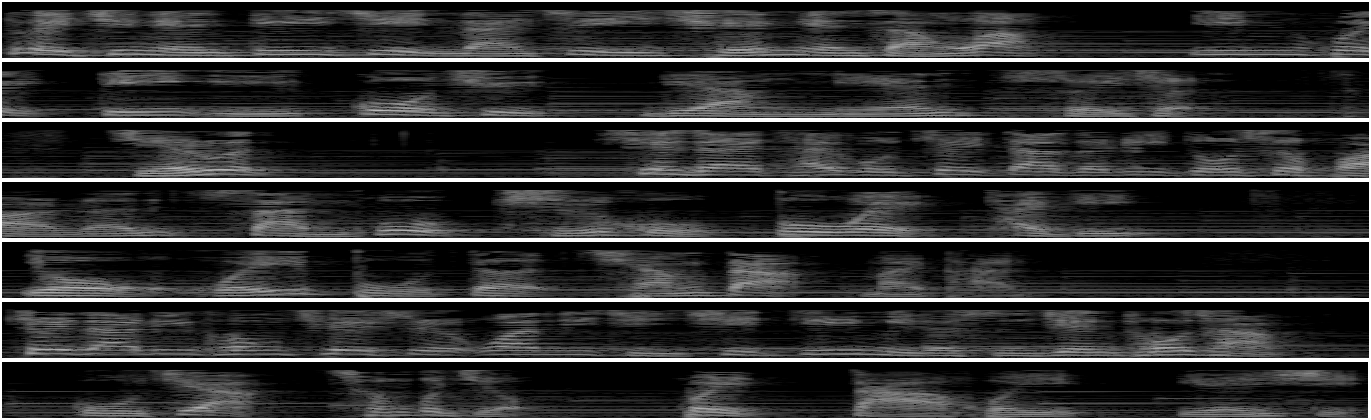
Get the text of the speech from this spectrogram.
对今年第一季乃至于全年展望应会低于过去两年水准。结论。现在台股最大的利多是法人散户持股部位太低，有回补的强大买盘；最大利空却是万一景气低迷的时间拖长，股价撑不久会打回原形。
